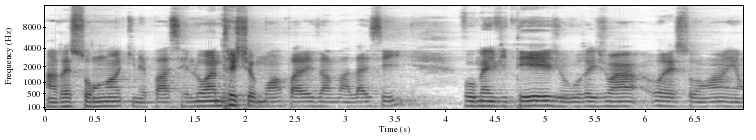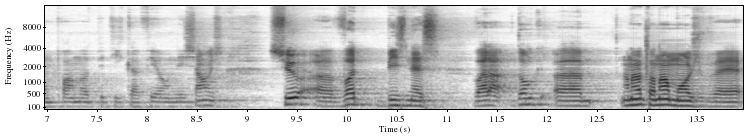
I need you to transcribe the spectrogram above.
un restaurant qui n'est pas assez loin de chez moi par exemple à l'ACI vous m'invitez, je vous rejoins au restaurant et on prend notre petit café, on échange sur euh, votre business. Voilà, donc euh, en attendant, moi je vais,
